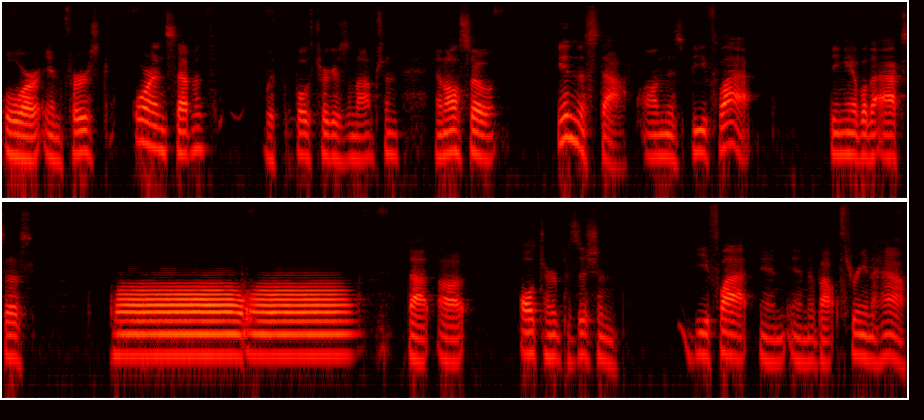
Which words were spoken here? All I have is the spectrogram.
or in 1st or in 7th with both triggers an option, and also in the staff on this B flat, being able to access that uh, alternate position B flat in, in about three and a half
